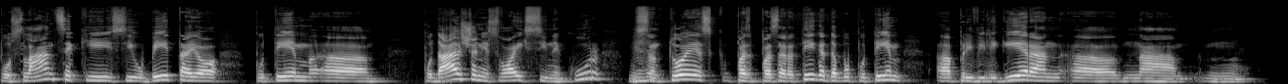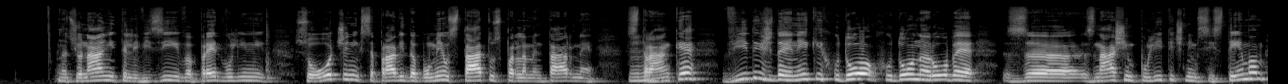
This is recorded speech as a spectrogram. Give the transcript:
poslance, ki si obetajo potem uh, podaljšanje svojih sinekur, mislim, uh -huh. to je pa, pa zaradi tega, da bo potem uh, privilegiran uh, na. Mm, nacionalni televiziji v predvolilnih soočenjih, se pravi, da bo imel status parlamentarne stranke, mm -hmm. vidiš, da je nekaj hudo, hudo narobe z, z našim političnim sistemom,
